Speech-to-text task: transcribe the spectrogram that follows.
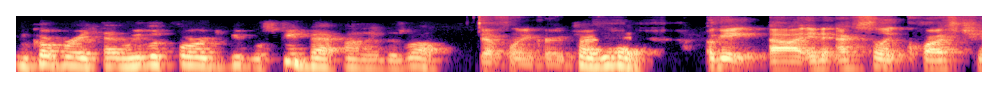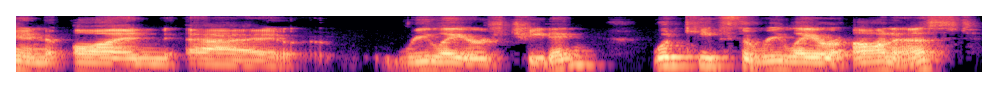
incorporate that. We look forward to people's feedback on it as well. definitely agree. Sorry. Okay, uh, an excellent question on uh, relayers cheating. What keeps the relayer honest,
